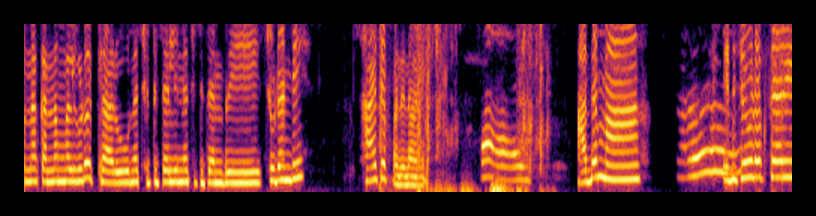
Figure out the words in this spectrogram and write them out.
నా కన్నమ్మలు కూడా వచ్చారు. నా చిట్టి తల్లి నా చిట్టి తండ్రి. చూడండి. హాయ్ చెప్పండి నాని. అదమ్మా. ఇటు చూడు ఒకసారి.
